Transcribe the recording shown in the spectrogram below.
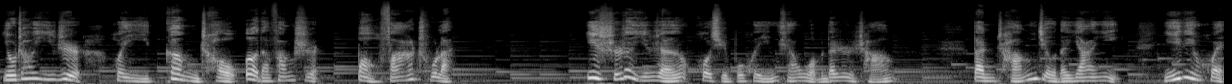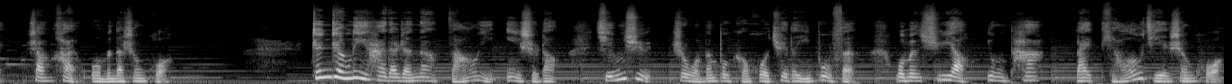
有朝一日会以更丑恶的方式爆发出来。一时的隐忍或许不会影响我们的日常，但长久的压抑一定会伤害我们的生活。真正厉害的人呢，早已意识到情绪是我们不可或缺的一部分，我们需要用它来调节生活。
